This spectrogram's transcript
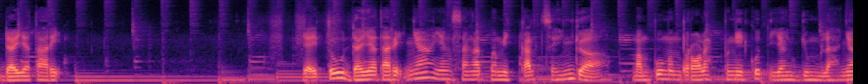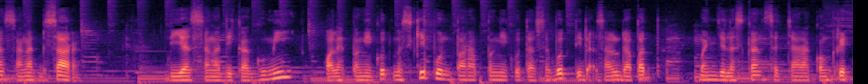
daya tarik. Yaitu daya tariknya yang sangat memikat sehingga mampu memperoleh pengikut yang jumlahnya sangat besar. Dia sangat dikagumi oleh pengikut meskipun para pengikut tersebut tidak selalu dapat menjelaskan secara konkret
